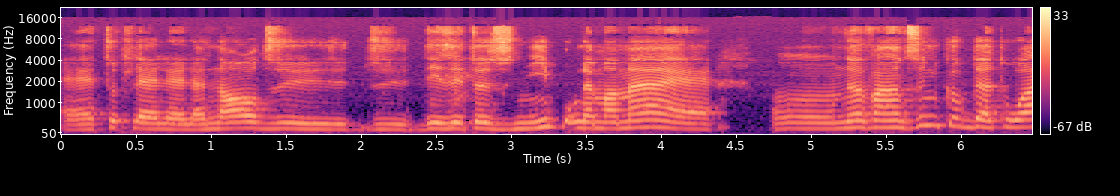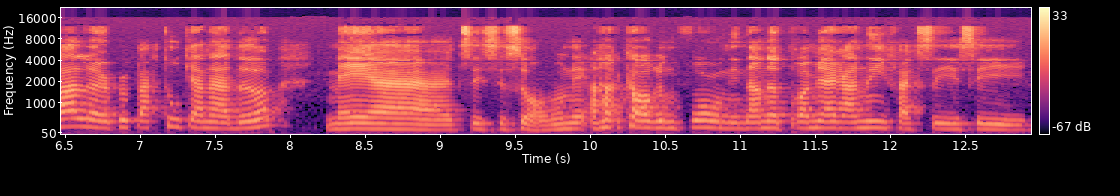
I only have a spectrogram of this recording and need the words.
euh, tout le, le, nord du, du des États-Unis. Pour le moment on a vendu une coupe de toile un peu partout au Canada, mais euh, c'est ça. On est encore une fois, on est dans notre première année, fait que c'est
